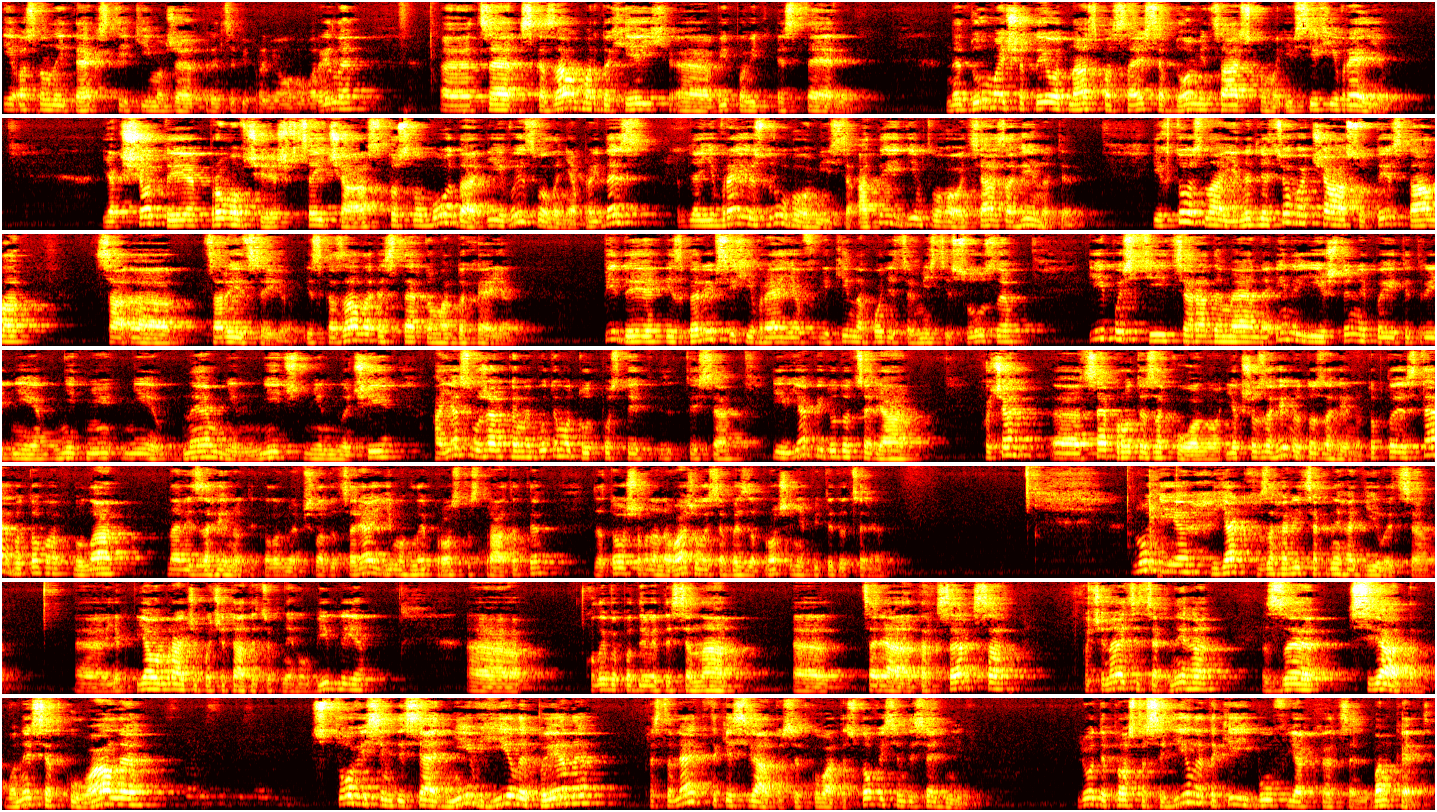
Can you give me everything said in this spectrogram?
І основний текст, який ми вже, в принципі, про нього говорили, е, це сказав Мардохей е, відповідь Естері. Не думай, що ти одна спасешся в домі царському і всіх євреїв. Якщо ти промовчиш в цей час, то свобода і визволення прийде для євреїв з другого місця, а ти і дім твого отця загинути. І хто знає, не для цього часу ти стала царицею. І сказала Естер до Мардохея: Піди і збери всіх євреїв, які знаходяться в місті Сузи, і постіться ради мене, і не їжте, не пийте три дні, ні, дні, ні днем, ні ніч, ні вночі. А я з служанками будемо тут поститися, і я піду до царя. Хоча е, це проти закону. Якщо загину, то загину. Тобто Естер готова була навіть загинути, коли вона пішла до царя, її могли просто стратити за те, що вона наважилася без запрошення піти до царя. Ну і як взагалі ця книга ділиться? Е, Я вам раджу почитати цю книгу в Біблії. Е, Коли ви подивитеся на е, царя Тарксеркса, починається ця книга з свята. Вони святкували 180 днів, їли, пили. Представляєте таке свято святкувати? 180 днів. Люди просто сиділи, такий був як цей банкет.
